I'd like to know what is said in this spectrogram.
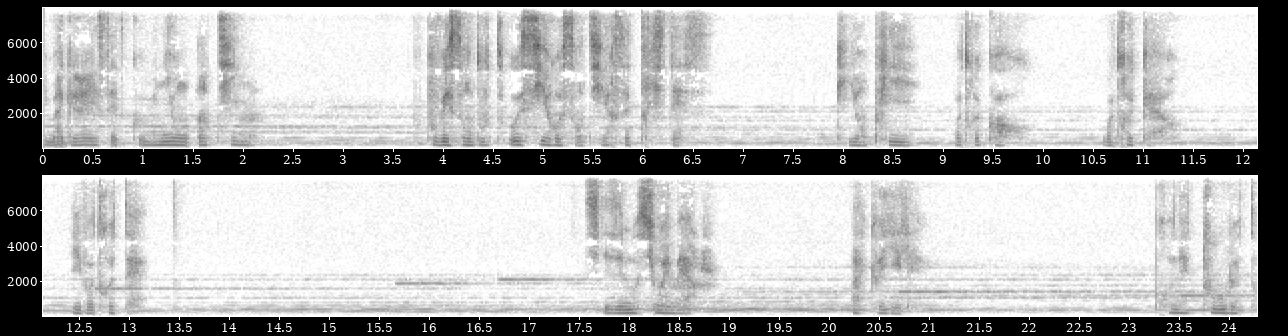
Et malgré cette communion intime, vous pouvez sans doute aussi ressentir cette tristesse qui emplit votre corps, votre cœur et votre tête. Si les émotions émergent, accueillez-les. Prenez tout le temps.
